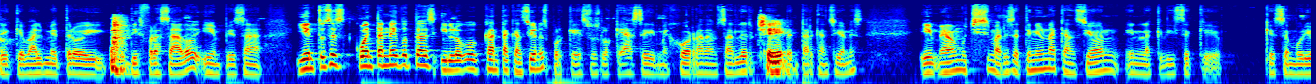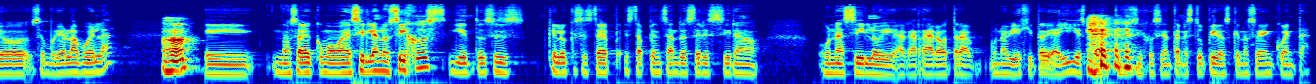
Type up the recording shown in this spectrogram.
De que va al metro y disfrazado y empieza. Y entonces cuenta anécdotas y luego canta canciones, porque eso es lo que hace mejor Adam Sandler, inventar canciones. Y me da muchísima risa. Tiene una canción en la que dice que, que se murió, se murió la abuela. Ajá. Y no sabe cómo va a decirle a los hijos. Y entonces que lo que se está, está pensando hacer es ir a un asilo y agarrar otra, una viejita de ahí y esperar que sus hijos sean tan estúpidos que no se den cuenta.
